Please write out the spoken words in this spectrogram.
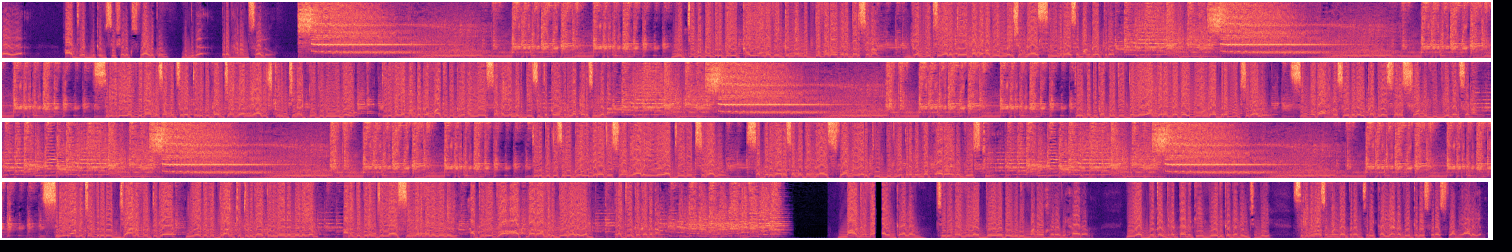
వెంకటేశాయ ఆధ్యాత్మిక విశేషాలకు స్వాగతం. ముందుగా ప్రధానాంశాలు. ముత్యపు బందిరిపై కళ్యాణ వెంకన్న ముగ్ధ మనోహర దర్శనం. బ్రహ్మోత్సవాలతో నవనవోన్మేషంగా శ్రీనివాస మంగాపురం. శ్రీవేలంబినామ సంవత్సర తెలుగు పంచాంగాన్ని ఆవిష్కరించిన టీటీడీ తిరుమల మండపం అతిథి గృహంలో సమయ నిర్దేశిత కౌంటర్ల పరిశీలన. తిరుపతి కపుల తీర్థంలో అంగరంగ వైభవంగా బ్రహ్మోత్సవాలు. సింహవాహన సేవలో కపిలేశ్వర స్వామి దివ్య దర్శనం. తిరుపతి శ్రీ గోవిందరాజస్వామి ఆలయంలో అధ్యయనోత్సవాలు. సపరివార సమేతంగా స్వామివారికి దివ్య ప్రబంధ పారాయణ గోష్ఠి. శ్రీరామచంద్రుడు ధ్యానమూర్తిగా యోగముద్రాంకితుడిగా కొలువైన నిలయం అనంతపురం జిల్లా సింగనమలలోని అపురూప ఆత్మారాముడి దేవాలయం ప్రత్యేక కథనం. మాఘమ సాయంకాలం చిరునవ్వుల దేవదేవుడి మనోహర విహారం. ఈ అద్భుత ఘట్టానికి వేదికగా నిలిచింది శ్రీనివాస మంగాపురం శ్రీ కళ్యాణ వెంకటేశ్వర స్వామి ఆలయం.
